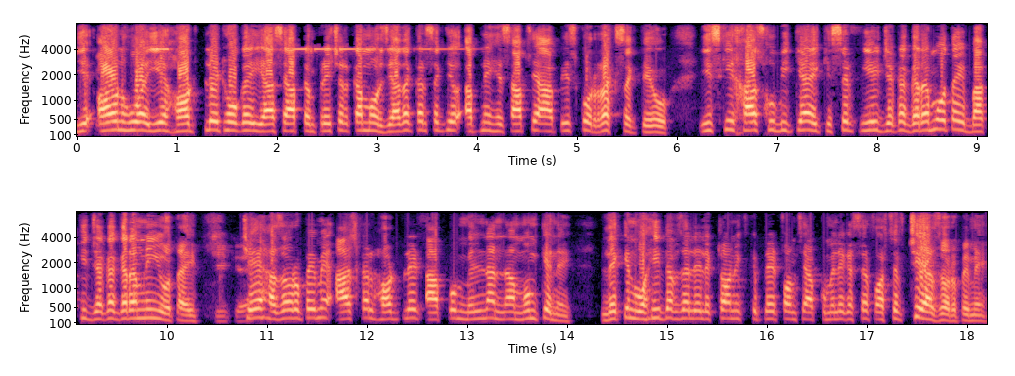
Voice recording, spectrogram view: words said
ये ऑन हुआ ये हॉट प्लेट हो गई। यहाँ से आप टेम्परेचर कम और ज़्यादा कर सकते हो। अपने हिसाब से आप इसको रख सकते हो। इसकी खास खूबी क्या है कि सिर्फ़ ये जगह गर्म होता है बाकी जगह गर्म नहीं होता है। है। छह हज़ार रुपए में आजकल हॉट प्लेट आपको मिलना नामुमकिन है। लेकिन वही अफजल इलेक्ट्रॉनिक्स के प्लेटफॉर्म से आपको मिलेगा सिर्फ़ और सिर्फ़ छह हज़ार रुपए में।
